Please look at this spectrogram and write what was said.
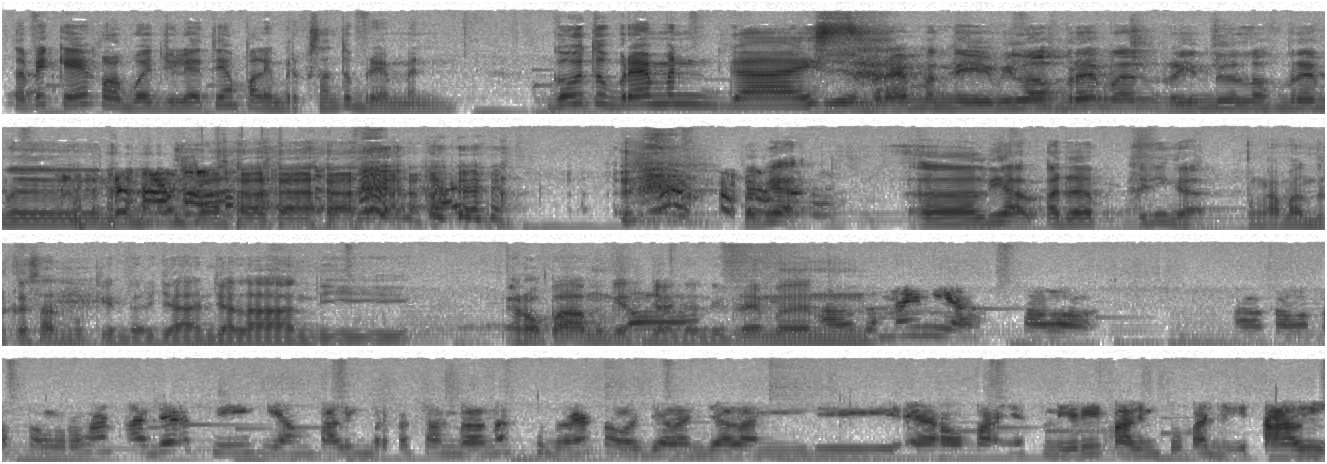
Tapi kayak kalau buat Julia itu yang paling berkesan tuh Bremen. Go to Bremen, guys. Iya Bremen nih, we love Bremen, rindu love Bremen. Tapi ya, eh, Lia ada ini nggak pengalaman berkesan mungkin dari jalan-jalan di Eropa mungkin Oh, jalan-jalan di Bremen. Allgemein ya, kalau eh, kalau keseluruhan ada sih yang paling berkesan banget sebenarnya kalau jalan-jalan di Eropanya sendiri paling suka di Itali.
